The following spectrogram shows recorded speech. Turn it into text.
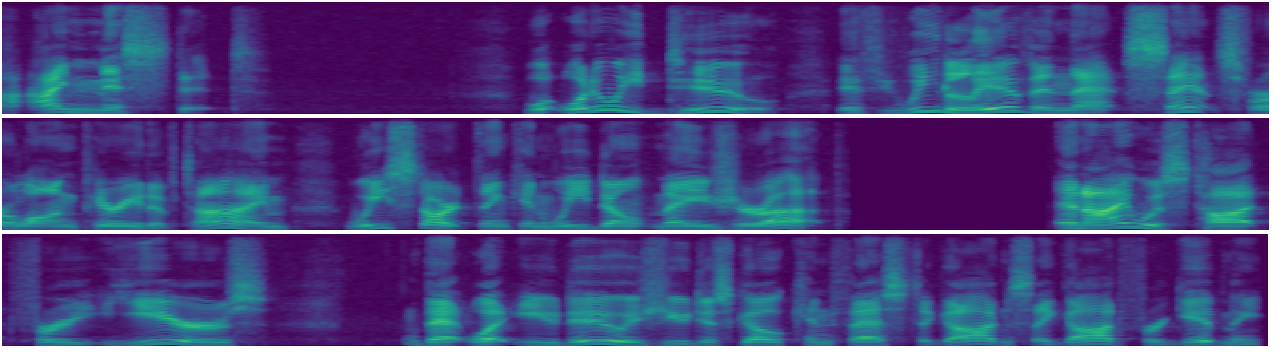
I, I missed it. What, what do we do? if we live in that sense for a long period of time, we start thinking we don't measure up. And I was taught for years that what you do is you just go confess to God and say, God, forgive me.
